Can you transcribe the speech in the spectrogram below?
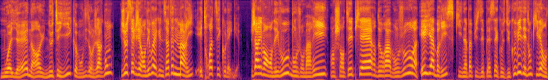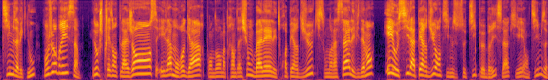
moyenne, hein, une ETI comme on dit dans le jargon. Je sais que j'ai rendez-vous avec une certaine Marie et trois de ses collègues. J'arrive en rendez-vous, bonjour Marie, enchanté Pierre, Dora, bonjour. Et il y a Brice qui n'a pas pu se déplacer à cause du Covid et donc il est en Teams avec nous. Bonjour Brice. Et donc je présente l'agence et là mon regard pendant ma présentation balaie les trois paires d'yeux qui sont dans la salle évidemment et aussi la perdue en Teams, ce type Brice là qui est en Teams.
